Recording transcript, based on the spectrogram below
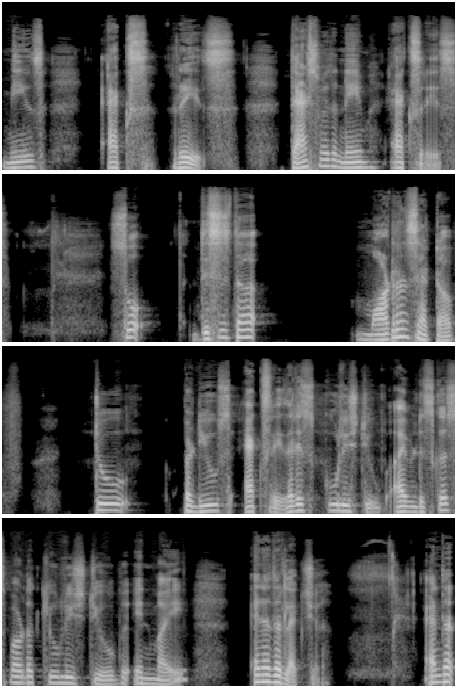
means X rays that's why the name X-rays. So this is the modern setup to produce X-rays that is Coolidge tube. I will discuss about the Coolidge tube in my another lecture. And the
